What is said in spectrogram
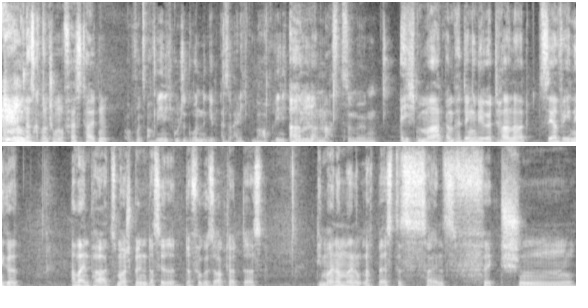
das kann man schon mal festhalten. Obwohl es auch wenig gute Gründe gibt, also eigentlich überhaupt wenig Gründe, Elon Musk zu mögen. Ich mag ein paar Dinge, die er getan hat, sehr wenige, aber ein paar, zum Beispiel, dass er dafür gesorgt hat, dass die meiner Meinung nach beste Science Fiction,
